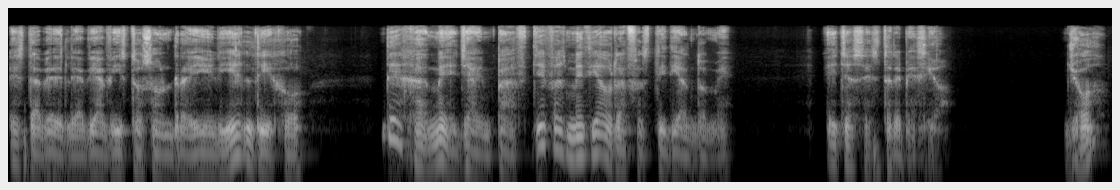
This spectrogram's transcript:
esta vez le había visto sonreír y él dijo, «Déjame ya en paz, llevas media hora fastidiándome». Ella se estremeció. «¿Yo?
